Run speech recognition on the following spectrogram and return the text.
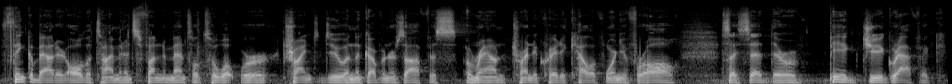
think about it all the time, and it's fundamental to what we're trying to do in the governor's office around trying to create a California for all. As I said, there are big geographic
